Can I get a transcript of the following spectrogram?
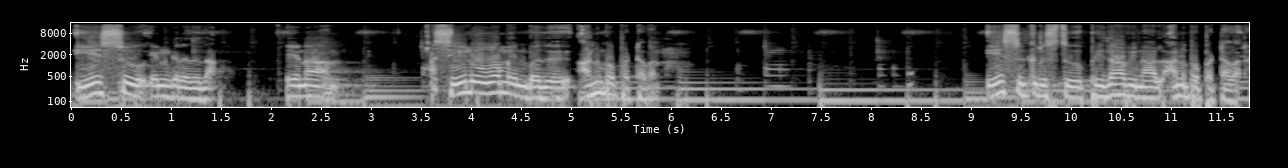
இயேசு என்கிறது தான் ஏன்னா சீலோவம் என்பது அனுப்பப்பட்டவன். இயேசு கிறிஸ்து பிதாவினால் அனுப்பப்பட்டவர்.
